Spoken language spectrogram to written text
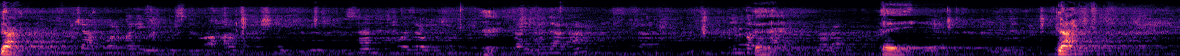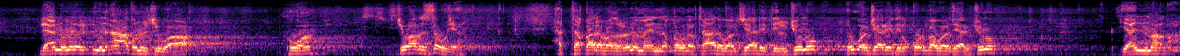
نعم. الجار هو القريب شيء الإنسان هو زوجته. فإن اداها ينطبق عليه. ما بعد. أي. نعم. لأنه من أعظم الجوار هو جوار الزوجة. حتى قال بعض العلماء إن قوله تعالى والجار ذي الجنب هو الجار ذي القربى والجار الجنب يعني المرأة.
